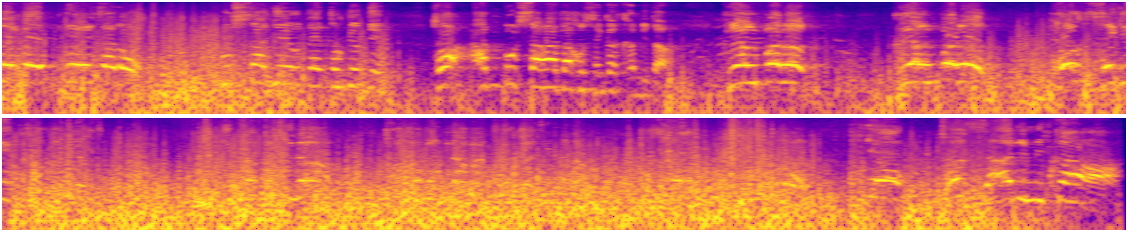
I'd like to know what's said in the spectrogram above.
탄핵의 피해자로 불쌍해요 대통령님. 저 안 불쌍하다고 생각합니다. 그 양반은 그 양반은 평생이 감옥이었습니다. 이번이나 저번이나 마찬가지입니다. 무슨 이게 전사 아닙니까?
